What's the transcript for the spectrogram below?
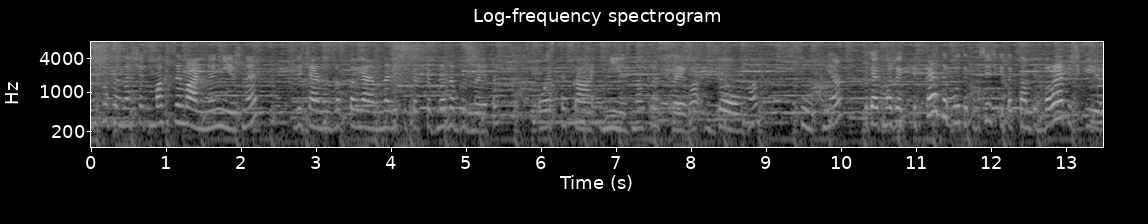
Наступне у щось максимально ніжне. Звичайно, заставляємо на вісиках, щоб не забруднити. Ось така ніжна, красива, довга сукня. Така як може як під бути, кросівки, так само під балеточки,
